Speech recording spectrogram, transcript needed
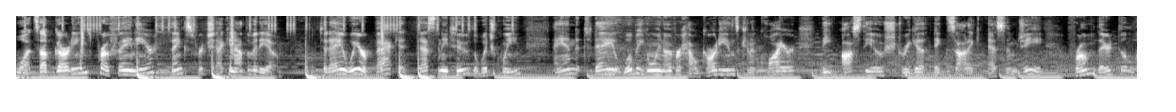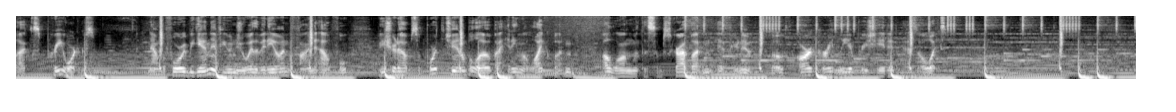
What's up Guardians, Profane here, thanks for checking out the video. Today we are back at Destiny 2 The Witch Queen, and today we'll be going over how Guardians can acquire the Osteo Striga Exotic SMG from their deluxe pre-orders. Now before we begin, if you enjoy the video and find it helpful, be sure to help support the channel below by hitting the like button along with the subscribe button if you're new. Both are greatly appreciated as always.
